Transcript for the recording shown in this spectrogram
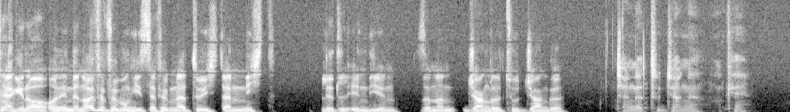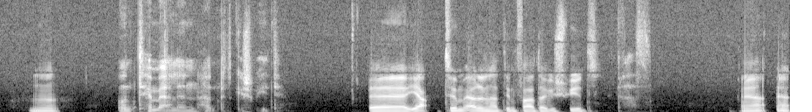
Ja, genau. Und in der Neuverfilmung hieß der Film natürlich dann nicht Little Indian, sondern Jungle to Jungle. Jungle to Jungle, okay. Ja, Und Tim Allen hat mitgespielt. äh, ja Tim Allen hat den Vater gespielt. Krass, Ja, ja,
